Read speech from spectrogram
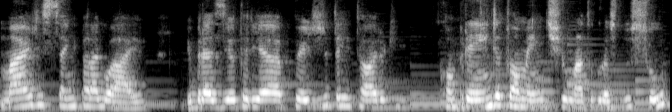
mar de sangue paraguaio. E o Brasil teria perdido o território que compreende atualmente o Mato Grosso do Sul,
